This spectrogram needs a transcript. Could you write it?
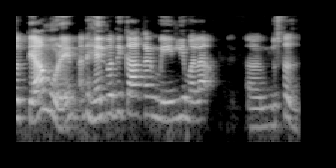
सो त्यामुळे आता हेल्थवरती का? कारण मेनली मला नुसतं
